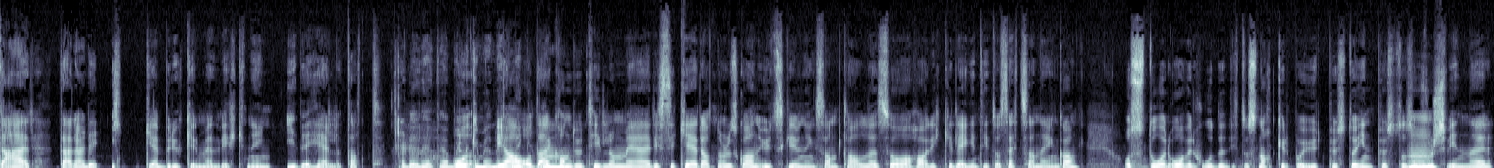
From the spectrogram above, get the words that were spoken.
der, der er det ikke ikke brukermedvirkning i det hele tatt. Er det det heter? Brukermedvirkning. Og, ja, og der mm. kan du til og med risikere at når du skal ha en utskrivningssamtale, så har ikke legen tid til å sette seg ned engang. Og står over hodet ditt og snakker på utpust og innpust, og så mm. forsvinner.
